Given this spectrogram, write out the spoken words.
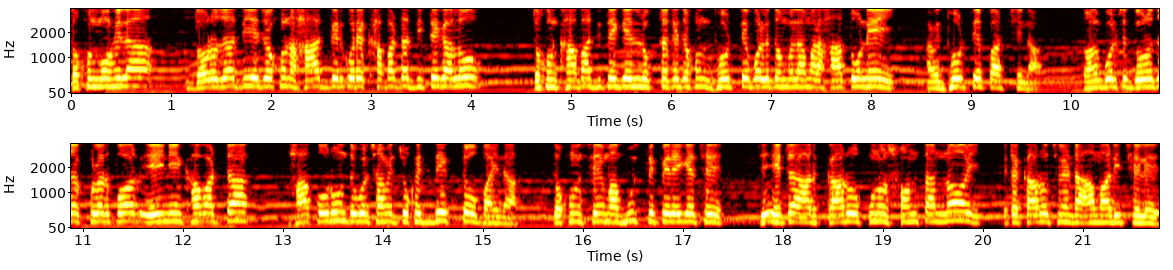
তখন মহিলা দরজা দিয়ে যখন হাত বের করে খাবারটা দিতে গেল, তখন খাবার দিতে গিয়ে লোকটাকে যখন ধরতে বলে, তখন বলে, আমার হাতও নেই, আমি ধরতে পারছি না। তখন বলছে, দরজা খোলার পর এই নিয়ে খাবারটা হা করুন তো বলছে, আমি চোখে দেখতেও পাই না। তখন সে মা বুঝতে পেরে গেছে যে এটা আর কারও কোনো সন্তান নয়, এটা কারও ছেলেটা, আমারই ছেলে।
